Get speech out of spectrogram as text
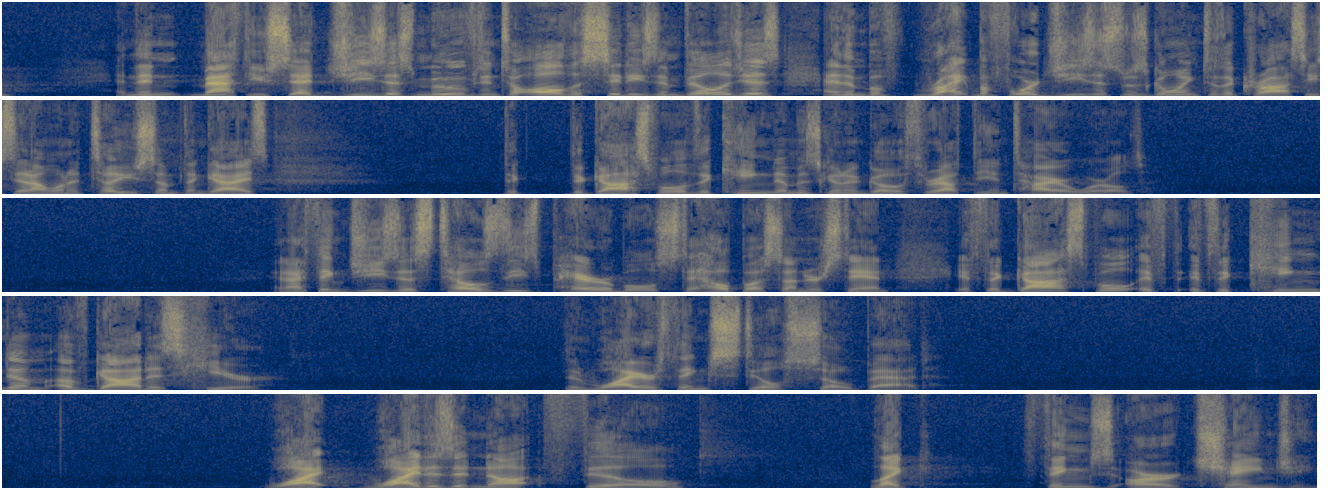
And then Matthew said Jesus moved into all the cities and villages. And then, be- right before Jesus was going to the cross, he said, I want to tell you something, guys the gospel of the kingdom is going to go throughout the entire world. And I think Jesus tells these parables to help us understand if the gospel, if, if the kingdom of God is here, then why are things still so bad? Why, why does it not feel like things are changing?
